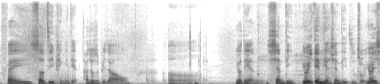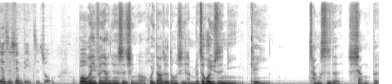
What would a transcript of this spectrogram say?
非设计品一点，它就是比较，呃，有点现地，有一点点现地制作，有一些是现地制作。不过我跟你分享一件事情哦，回到这个东西很妙，这或许是你可以尝试的想的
